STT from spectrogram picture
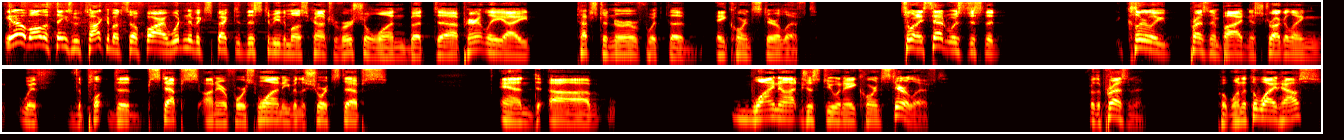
You know, of all the things we've talked about so far, I wouldn't have expected this to be the most controversial one, but uh, apparently I touched a nerve with the Acorn stair lift. So what I said was just that clearly President Biden is struggling with the pl- the steps on Air Force One, even the short steps, and uh, why not just do an Acorn stair lift for the president? Put one at the White House.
